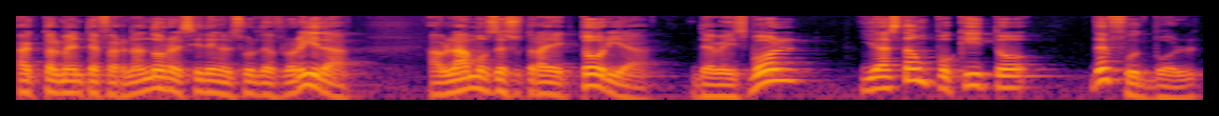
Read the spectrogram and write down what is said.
Actualmente Fernando reside en el sur de Florida Hablamos de su trayectoria de béisbol y hasta un poquito de fútbol.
